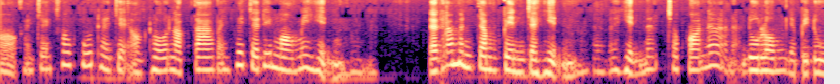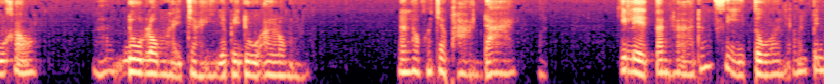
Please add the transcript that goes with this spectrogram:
ออกหายใจเข้าพูดหายใจออกโทหลับตาไปเพื่อจะได้มองไม่เห็น แต่ถ้ามันจำเป็นจะเห็นเห็นนะเฉพาะหน้านะดูลมอย่าไปดูเขาดูลมหายใจ อย่าไปดูอารมณ์ แล้วเราก็จะผ่านได้ กิเลสตัณหาทั้งสี่ตัวเนี่ยมันเป็น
